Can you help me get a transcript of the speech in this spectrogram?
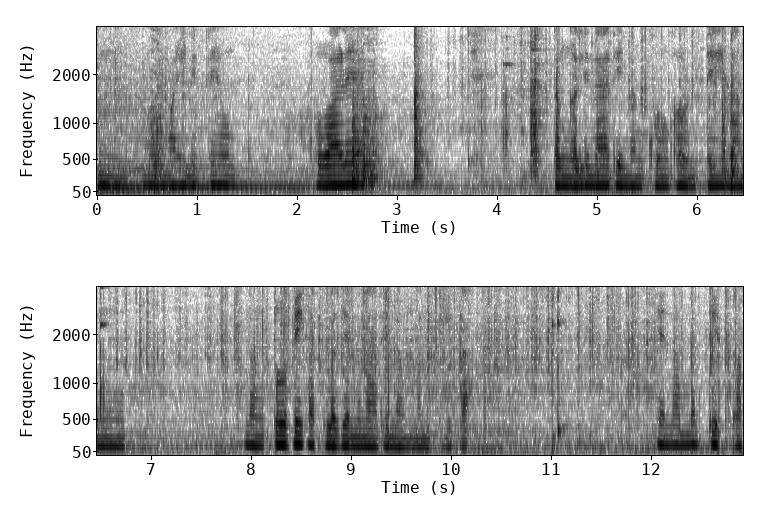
mm, mainit na yung kawali tanggalin natin ng kaunti ng ng tubig at lagyan na natin ng mantika. Yan ang mantika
